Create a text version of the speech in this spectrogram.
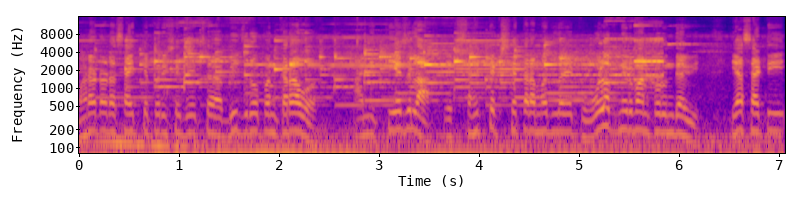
मराठवाडा साहित्य परिषदेचं बीज रोपण करावं आणि केजला एक साहित्य क्षेत्रामधलं एक ओळख निर्माण करून द्यावी यासाठी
